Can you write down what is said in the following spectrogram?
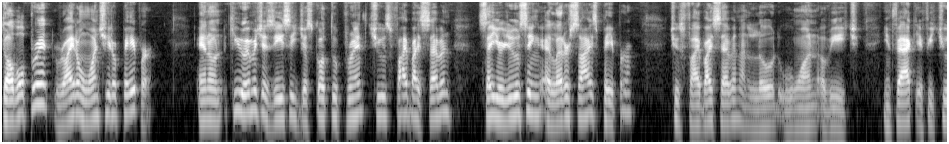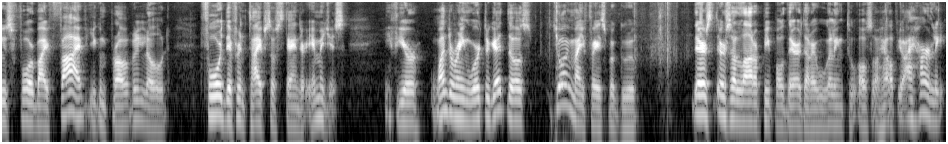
Double print right on one sheet of paper. And on QImage is easy. Just go to print, choose 5 by 7 Say you're using a letter size paper, choose 5 by 7 and load one of each. In fact, if you choose 4 by 5 you can probably load four different types of standard images. If you're wondering where to get those, join my Facebook group. There's there's a lot of people there that are willing to also help you. I hardly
